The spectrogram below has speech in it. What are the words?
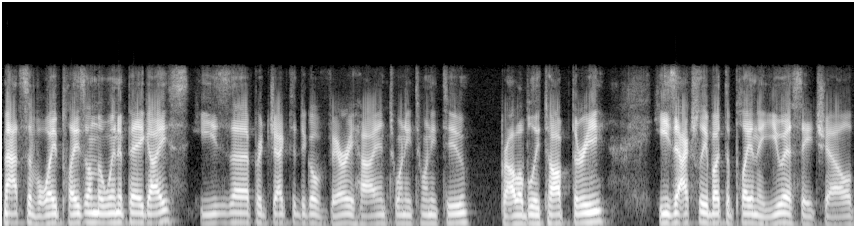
Matt Savoy plays on the Winnipeg Ice. He's uh, projected to go very high in 2022, probably top three. He's actually about to play in the USHL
